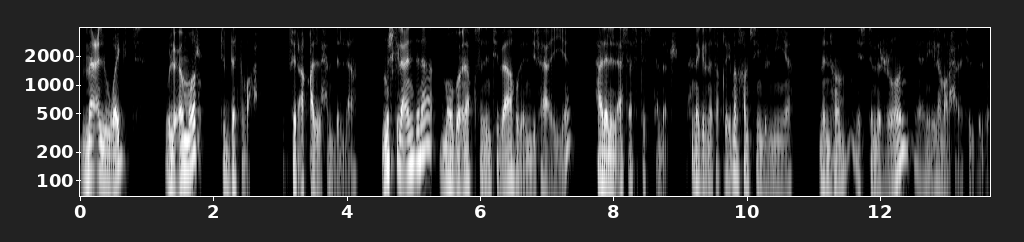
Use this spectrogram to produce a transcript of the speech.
مع الوقت والعمر تبدأ تضعف وتصير أقل الحمد لله. المشكلة عندنا موضوع نقص الانتباه والاندفاعية هذا للأسف تستمر. إحنا قلنا تقريبا 50% منهم يستمرون يعني إلى مرحلة البلوغ.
